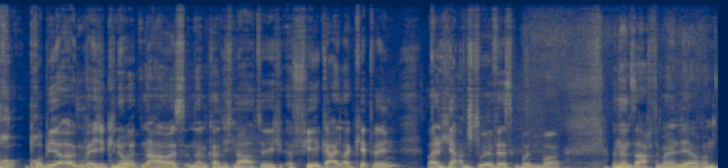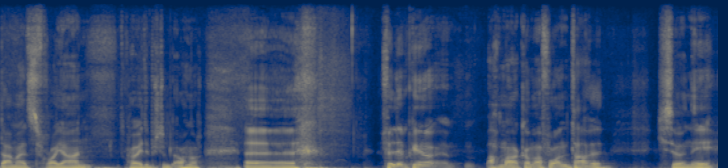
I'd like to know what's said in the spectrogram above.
pro, probiere irgendwelche Knoten aus und dann konnte ich natürlich viel geiler kippeln, weil ich ja am Stuhl festgebunden war. Und dann sagte meine Lehrerin, damals Frau Jahn, heute bestimmt auch noch, äh, Philipp, Kinder, mach mal, komm mal vor an die Tafel. Ich so, nee.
